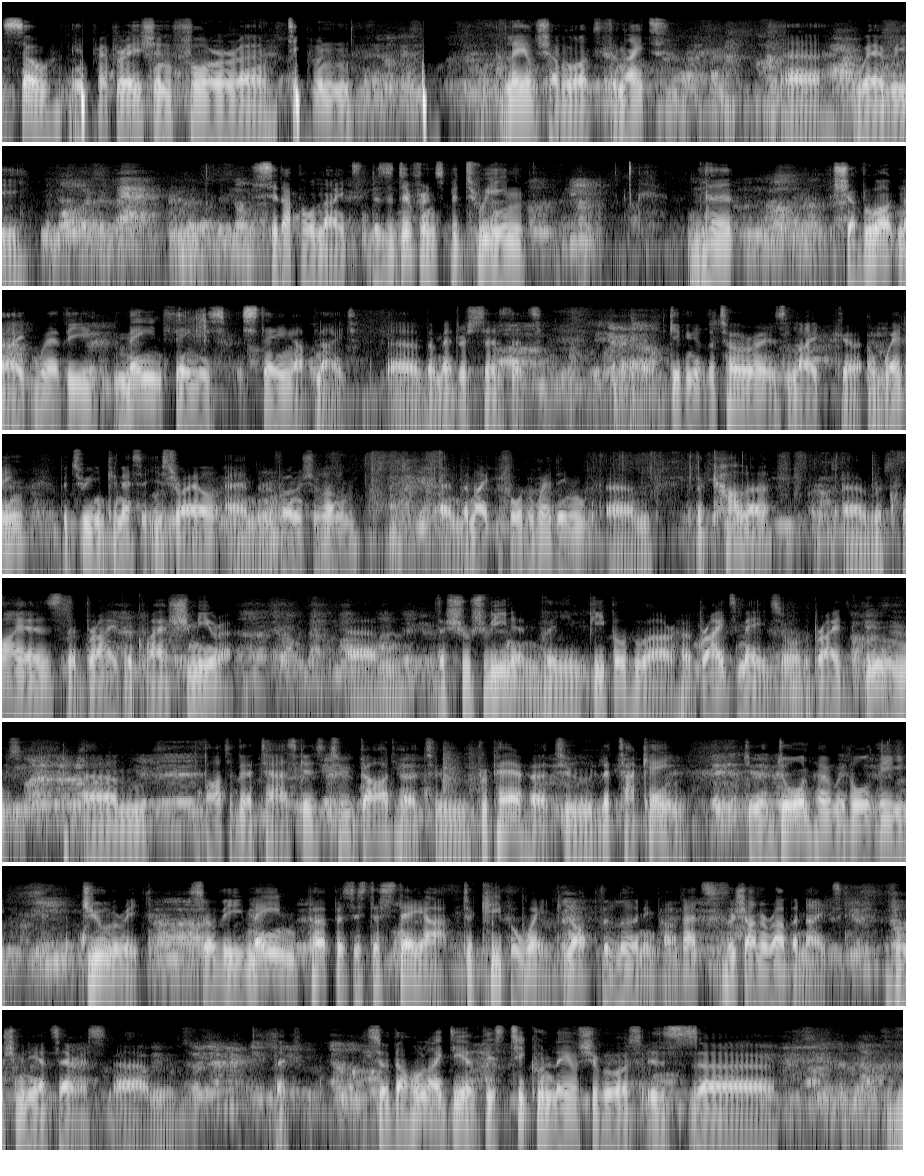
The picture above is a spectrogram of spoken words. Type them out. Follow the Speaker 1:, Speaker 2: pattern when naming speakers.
Speaker 1: So, in preparation for uh, Tikkun Leil Shavuot, the night uh, where we sit up all night, there's a difference between the Shavuot night, where the main thing is staying up night. Uh, the Medrash says that uh, giving of the Torah is like uh, a wedding between Knesset Yisrael and the Ribono Shel Olam. And the night before the wedding, um, the kala uh, requires, the bride requires shmira. Um, the shushvinin, the people who are her bridesmaids or the bridegrooms, um, part of their task is to guard her, to prepare her, to letakein, to adorn her with all the jewelry. So the main purpose is to stay up, to keep awake, not the learning part. That's Hoshana Rabbah night before Shmini Atzeres. Um, but so the whole idea of this Tikkun Leil Shavuos is uh,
